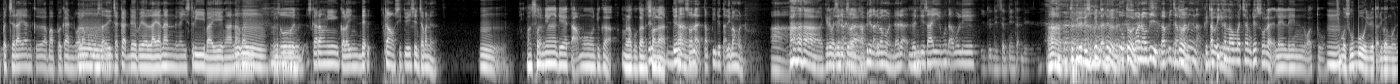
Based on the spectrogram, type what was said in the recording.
perceraian ke apa-apa kan. Walaupun Hmm. Ustaz tadi cakap dia punya layanan dengan isteri baik, dengan anak baik. So sekarang ni kalau in that kind of situation macam mana? Hmm. maksudnya dia tak mau juga melakukan solat Dia nak solat tapi dia tak boleh bangun. Ah. Ah, kira macam Dia gitu lah. tapi dia tak boleh bangun. Dah ada janji saya pun tak boleh. Itu disiplin tak ada. Ha, tu kira disiplin tak ada. Itu Betul. one of it. Tapi macam Betul. mana nak kejut Tapi dia? kalau macam dia solat lain-lain waktu, cuma subuh je dia tak boleh bangun.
